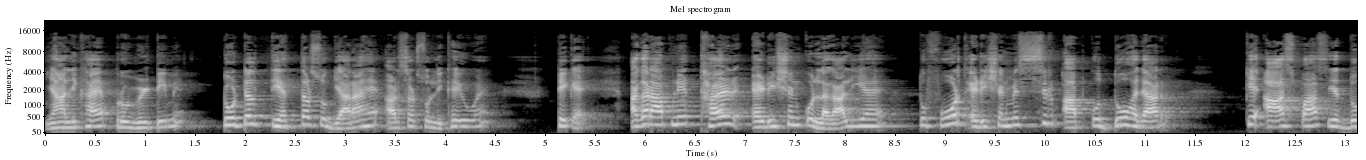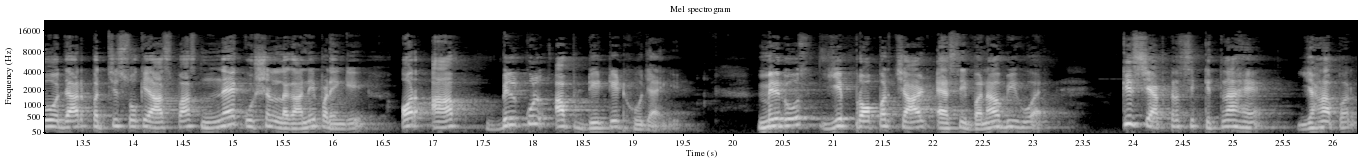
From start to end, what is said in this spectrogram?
यहाँ लिखा है प्रोबेबिलिटी में। टोटल तिहत्तर सौ ग्यारह है, अड़सठ सौ लिखे हुए हैं। ठीक है? अगर आपने थर्ड एडिशन को लगा लिया है तो फोर्थ एडिशन में सिर्फ़ आपको 2000 के आसपास या 2000 2500 के आसपास नए क्वेश्चन लगाने पड़ेंगे और आप बिल्कुल अपडेटेड हो जाएँगे। मेरे दोस्त, ये प्रॉपर चार्ट ऐसे बना भी हुआ है। किस चैप्टर से कितना है, यहाँ पर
